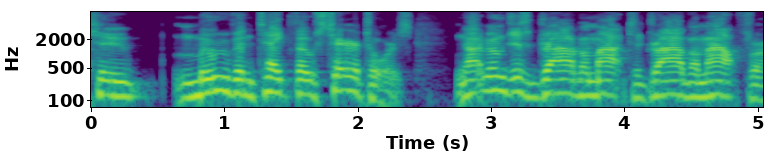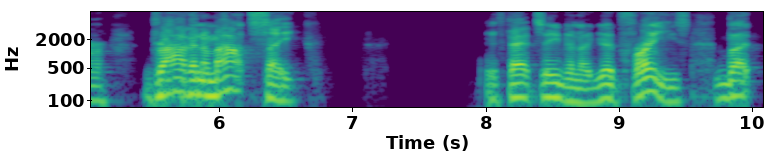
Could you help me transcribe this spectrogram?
to move and take those territories. Not going to just drive them out to drive them out for driving them out sake, if that's even a good phrase. But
